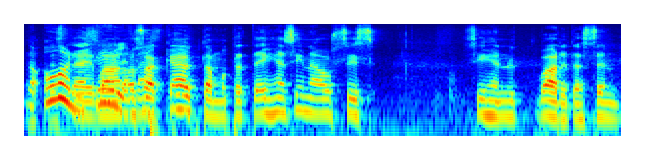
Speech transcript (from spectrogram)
No että on, sitä ei vaan osaa käyttää, mutta että eihän siinä ole siis, siihen nyt vaadita sen,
